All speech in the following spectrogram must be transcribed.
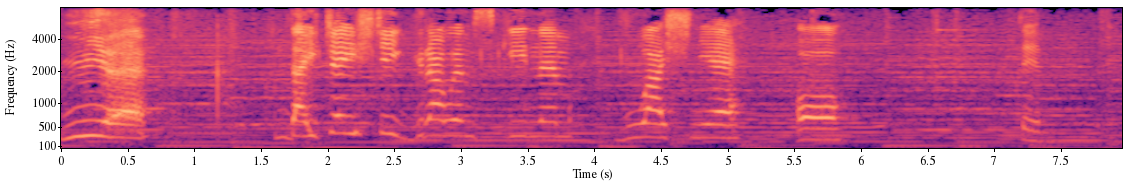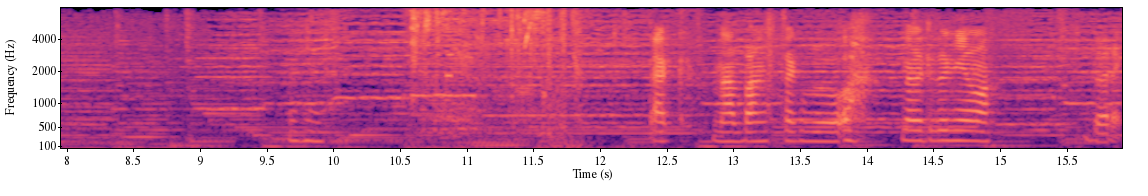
Nie! Najczęściej grałem skinem właśnie o tym. Mhm. Tak, na bank tak było. Nawet go nie ma. Dorek.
